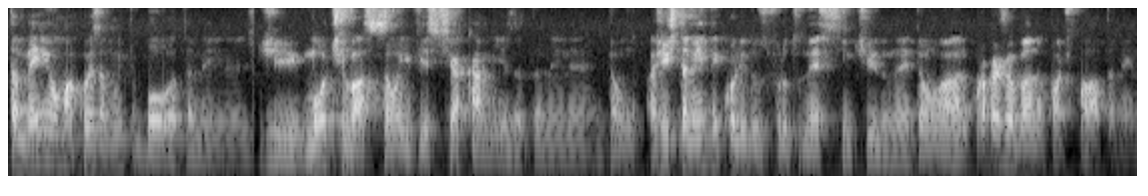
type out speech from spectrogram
também é uma coisa muito boa também, né? De motivação e vestir a camisa também, né? Então, a gente também tem colhido os frutos nesse sentido, né? Então, a própria Giovana pode falar também, né?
